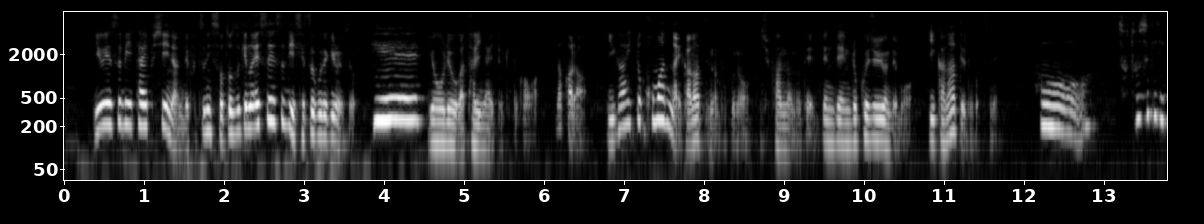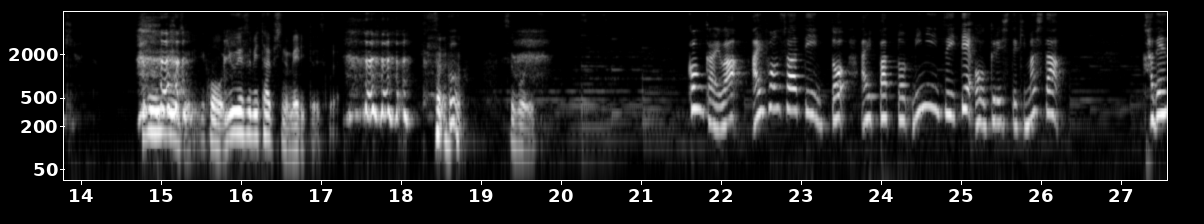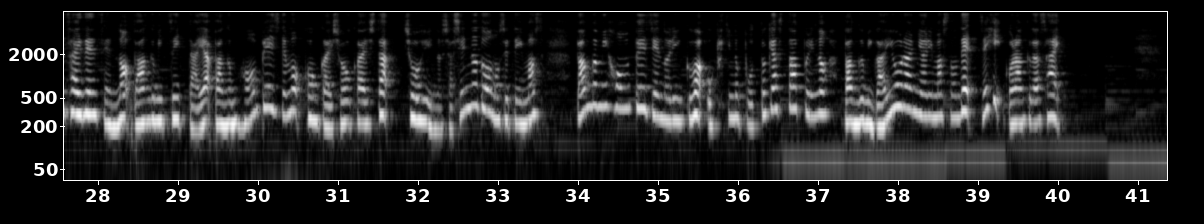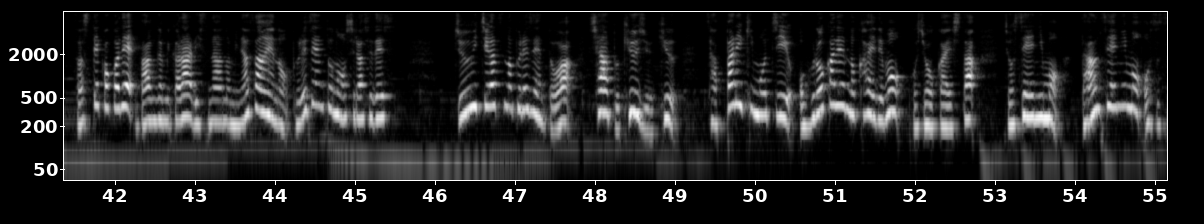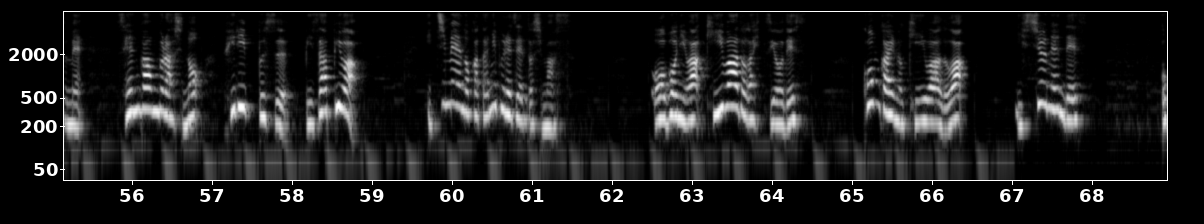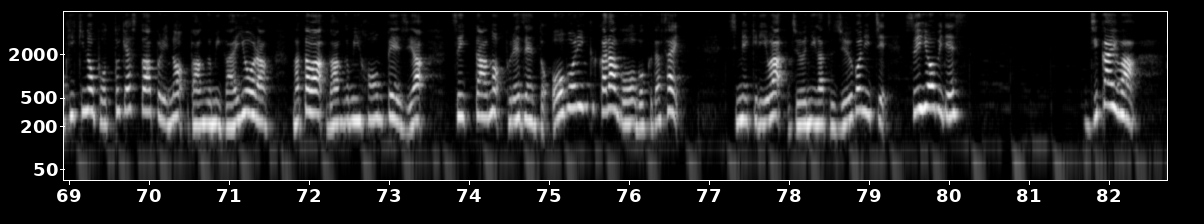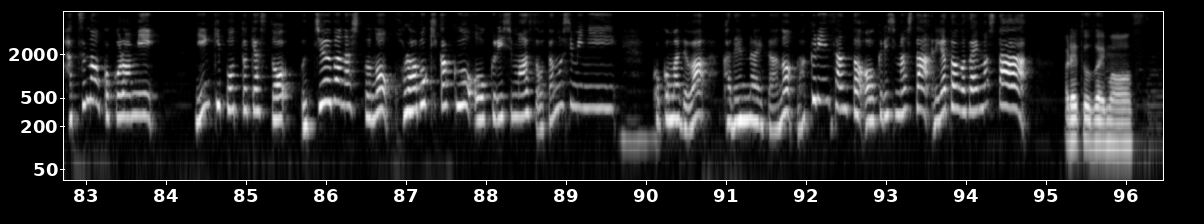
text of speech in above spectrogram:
USB Type-C なんで普通に外付けの SSD 接続できるんですよ。へえ。容量が足りない時とかは。だから、意外と困んないかなっていうのは僕の主観なので、全然64でもいいかなっていうところですね。ほう。外付けできるんだ。それですよこう USB Type-C のメリットです、これ。すごい。すごいです。今回は iPhone 13と iPad mini についてお送りしてきました。家電最前線の番組ツイッターや番組ホームページでも今回紹介した商品の写真などを載せています。番組ホームページへのリンクはお聞きのポッドキャストアプリの番組概要欄にありますので、ぜひご覧ください。そしてここで番組からリスナーの皆さんへのプレゼントのお知らせです。11月のプレゼントは、シャープ99、さっぱり気持ちいいお風呂家電の回でもご紹介した女性にも男性にもおすすめ洗顔ブラシのフィリップスビザピュア1名の方にプレゼントします。応募にはキーワードが必要です。今回のキーワードは1周年です。お聞きのポッドキャストアプリの番組概要欄、または番組ホームページやツイッターのプレゼント応募リンクからご応募ください。締め切りは12月15日水曜日です。次回は初の試み、人気ポッドキャスト宇宙話とのコラボ企画をお送りします。お楽しみに。ここまでは家電ライターのマクリンさんとお送りしました。ありがとうございました。ありがとうございます。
